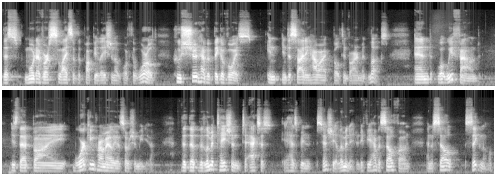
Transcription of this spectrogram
this more diverse slice of the population of, of the world, who should have a bigger voice in, in deciding how our built environment looks. And what we've found is that by working primarily on social media, the, the, the limitation to access has been essentially eliminated. If you have a cell phone and a cell signal,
